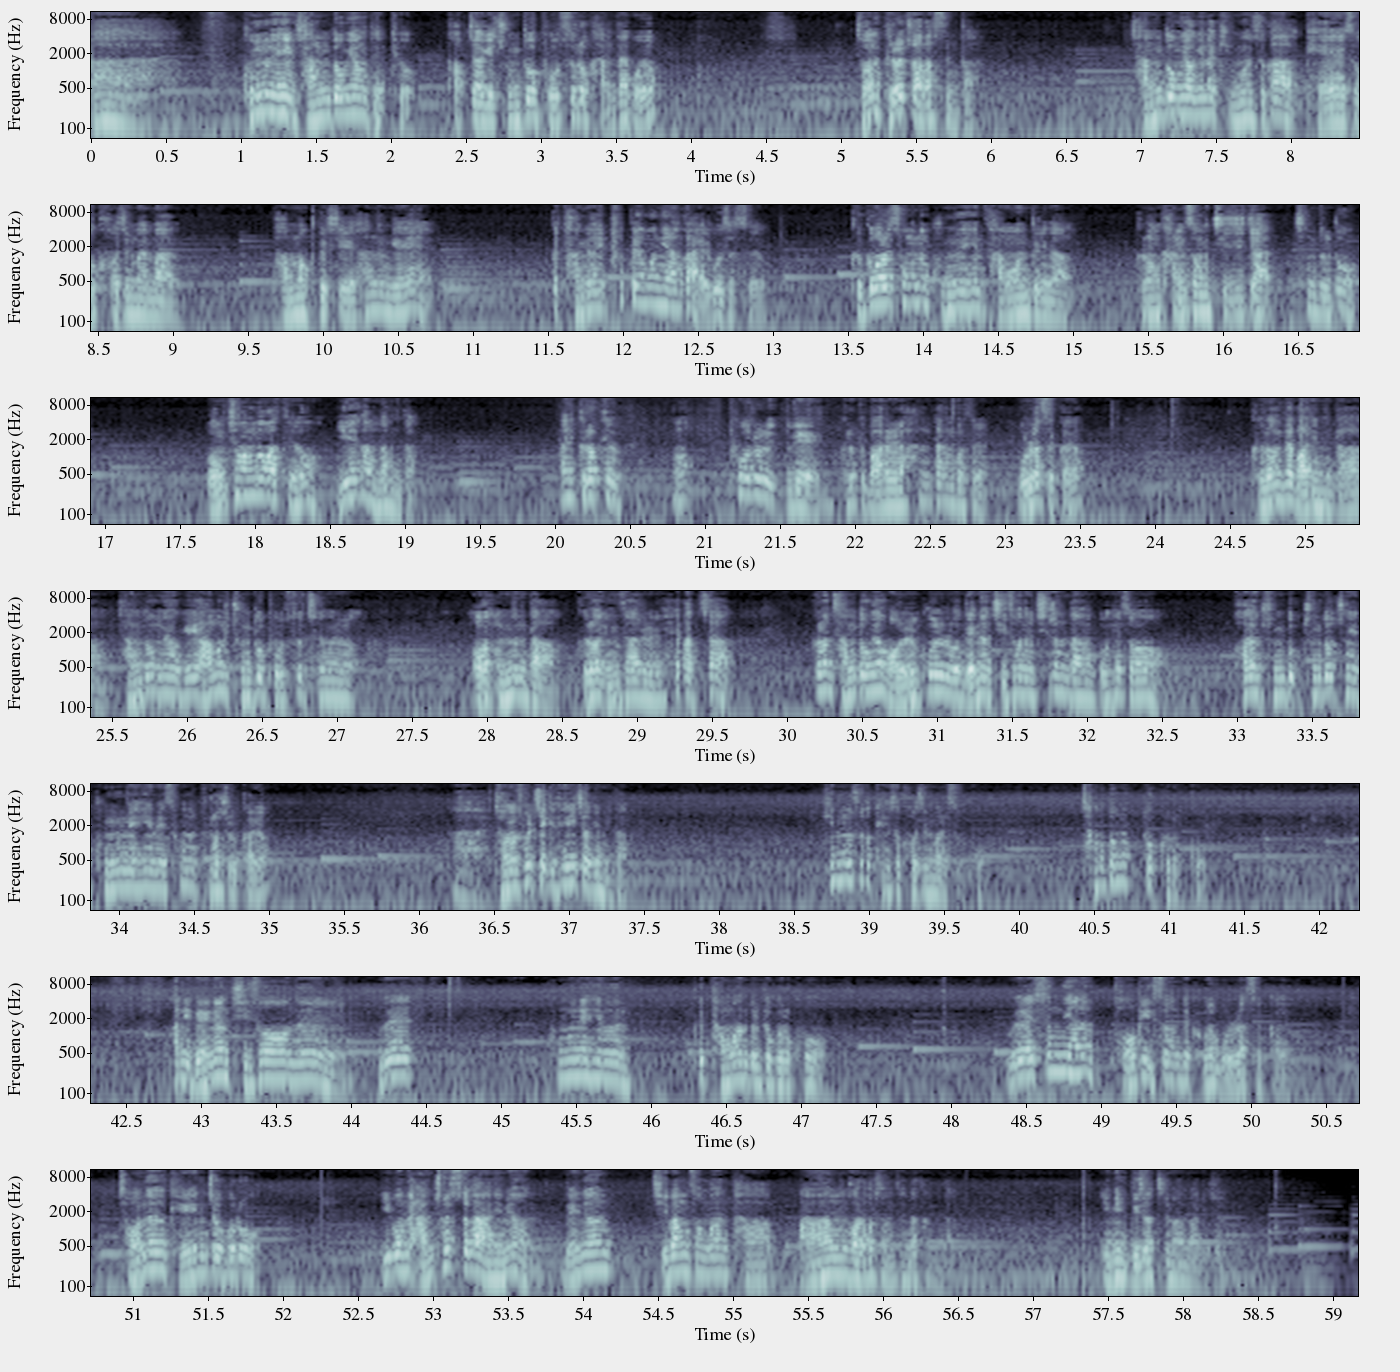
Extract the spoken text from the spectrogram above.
아, 국민의힘 장동영 대표 갑자기 중도 보수로 간다고요? 저는 그럴 줄 알았습니다. 장동영이나 김문수가 계속 거짓말만 밥 먹듯이 하는 게 그 당연히 표 때문이란 걸 알고 있었어요. 그걸 속는 국민의힘 당원들이나 그런 강성 지지자층들도 멍청한 것 같아요. 이해가 안 갑니다. 아니 그렇게 어? 표를 왜 그렇게 말을 한다는 것을 몰랐을까요? 그런데 말입니다. 장동혁이 아무리 중도 보수층을 어- 얻는다 그런 인사를 해봤자 그런 장동혁 얼굴로 내년 지선을 치른다고 해서 과연 중도, 중도층이 국민의힘의 손을 들어줄까요? 아, 저는 솔직히 회의적입니다. 김문수도 계속 거짓말했었고 장동혁도 그렇고 아니 내년 지선을 왜 국민의힘은 그 당원들도 그렇고 왜 승리하는 법이 있었는데 그걸 몰랐을까요? 저는 개인적으로 이번에 안철수가 아니면 내년 지방선거는 다 망한 거라고 저는 생각합니다. 이미 늦었지만 말이죠.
